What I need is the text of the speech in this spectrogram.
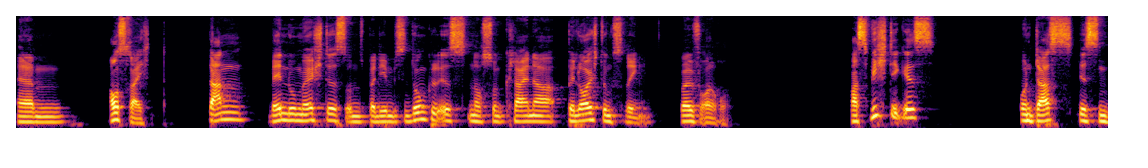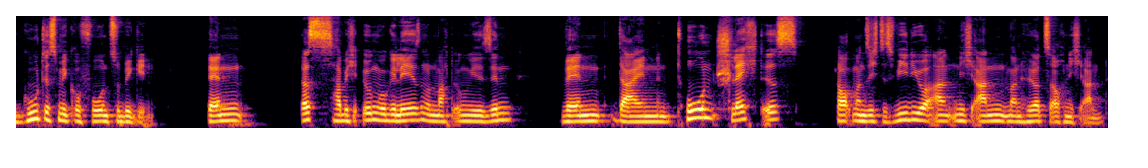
ähm, ausreichend. Dann, wenn du möchtest und es bei dir ein bisschen dunkel ist, noch so ein kleiner Beleuchtungsring, 12 Euro. Was wichtig ist, und das ist ein gutes Mikrofon zu Beginn. Denn das habe ich irgendwo gelesen und macht irgendwie Sinn wenn dein Ton schlecht ist, schaut man sich das Video an, nicht an, man hört es auch nicht an.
